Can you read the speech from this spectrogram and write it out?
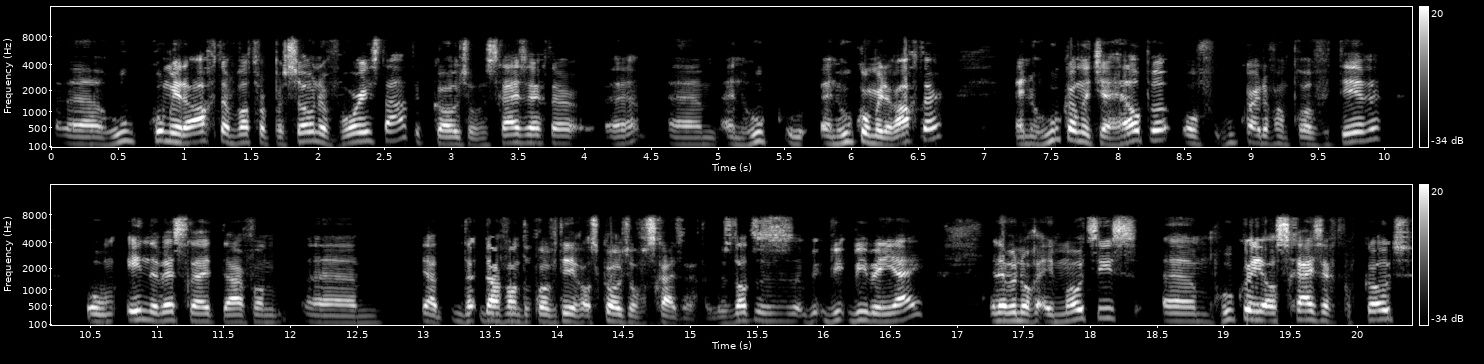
eh, hoe kom je erachter wat voor persoon er voor je staat? Een coach of een scheidsrechter. eh, ehm, en, hoe, en hoe kom je erachter? En hoe kan het je helpen of hoe kan je ervan profiteren om in de wedstrijd daarvan, ehm, ja, da- daarvan te profiteren als coach of als scheidsrechter? Dus dat is wie, wie ben jij? En dan hebben we nog emoties. Ehm, hoe kun je als scheidsrechter of coach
